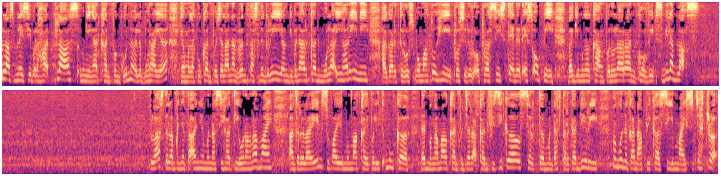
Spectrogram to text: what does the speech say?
Plus Malaysia Berhad Plus mengingatkan pengguna lebuh raya yang melakukan perjalanan rentas negeri yang dibenarkan mulai hari ini agar terus mematuhi prosedur operasi standard SOP bagi mengekang penularan COVID-19. Plus dalam kenyataannya menasihati orang ramai antara lain supaya memakai pelitup muka dan mengamalkan penjarakan fizikal serta mendaftarkan diri menggunakan aplikasi My Sejahtera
